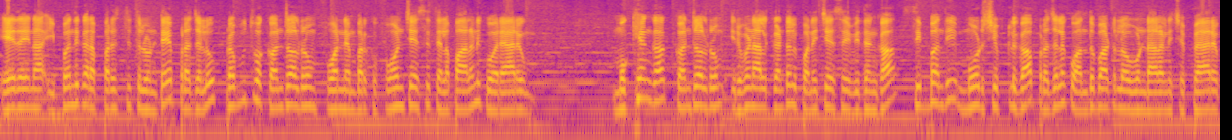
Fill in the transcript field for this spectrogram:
ఏదైనా ఇబ్బందికర పరిస్థితులుంటే ప్రజలు ప్రభుత్వ కంట్రోల్ రూమ్ ఫోన్ నెంబర్కు ఫోన్ చేసి తెలపాలని కోరారు. ముఖ్యంగా కంట్రోల్ రూమ్ ఇరవై నాలుగు గంటలు పనిచేసే విధంగా సిబ్బంది మూడు షిఫ్ట్లుగా ప్రజలకు అందుబాటులో ఉండాలని చెప్పారు.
